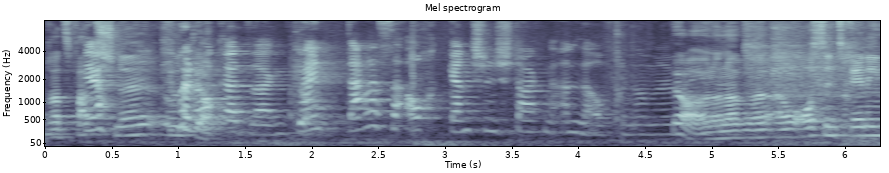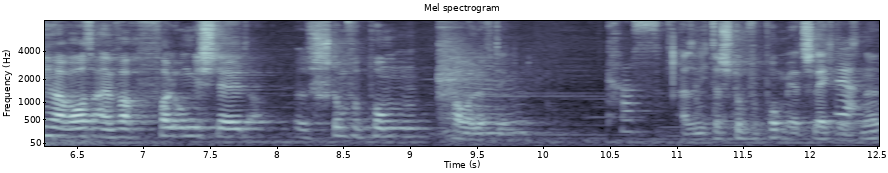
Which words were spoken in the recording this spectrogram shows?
ratzfatz ja. schnell. Ich wollte ja. auch gerade sagen, kein, da hast du auch ganz schön starken Anlauf genommen. Ja, und dann haben wir aus dem Training heraus einfach voll umgestellt, stumpfe Pumpen, Powerlifting. Krass. Also nicht, dass stumpfe Pumpen jetzt schlecht Ja. ist, ne?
